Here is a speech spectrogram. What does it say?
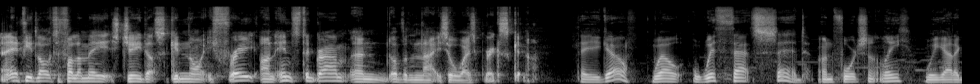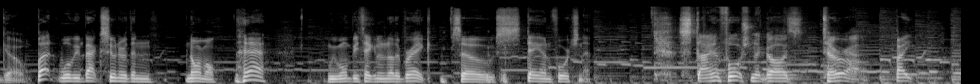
And if you'd like to follow me, it's g.skin93 on Instagram. And other than that, it's always Greg Skinner. there you go. Well, with that said, unfortunately, we got to go. But we'll be back sooner than normal. we won't be taking another break. So stay unfortunate. Stay unfortunate, guys. Tear out. Bye.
